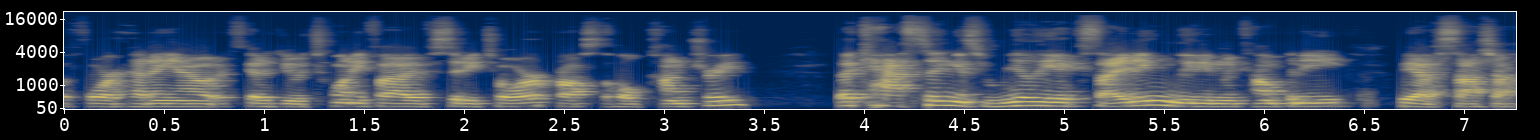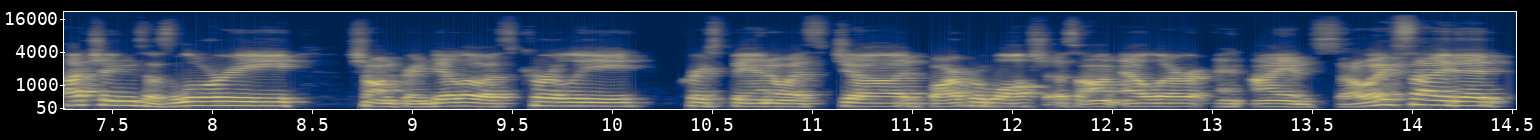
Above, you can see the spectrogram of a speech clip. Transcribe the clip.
before heading out. It's going to do a 25 city tour across the whole country. The casting is really exciting. Leading the company, we have Sasha Hutchings as Laurey, Sean Grandillo as Curly, Chris Bannow as Jud, Barbara Walsh as Aunt Eller, and I am so excited.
